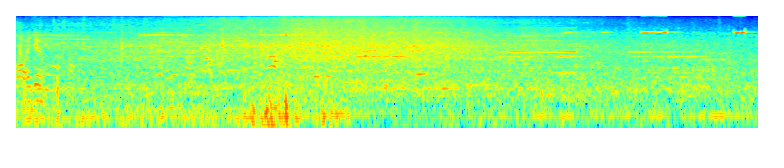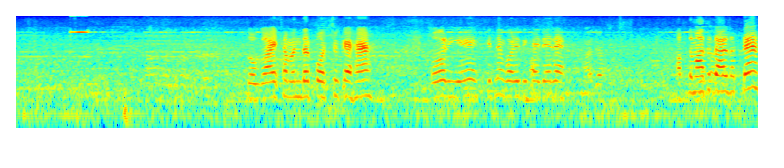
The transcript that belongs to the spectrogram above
और जो। तो गाय हम अंदर पहुँच चुके हैं। और ये कितने गोले दिखाई दे रहे हैं? अब तो माथे डाल सकते हैं।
